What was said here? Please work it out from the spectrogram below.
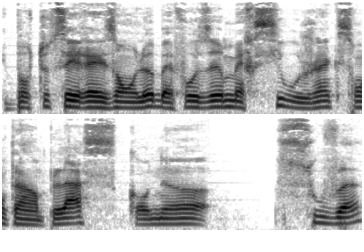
Et pour toutes ces raisons-là, il ben, faut dire merci aux gens qui sont en place, qu'on a souvent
